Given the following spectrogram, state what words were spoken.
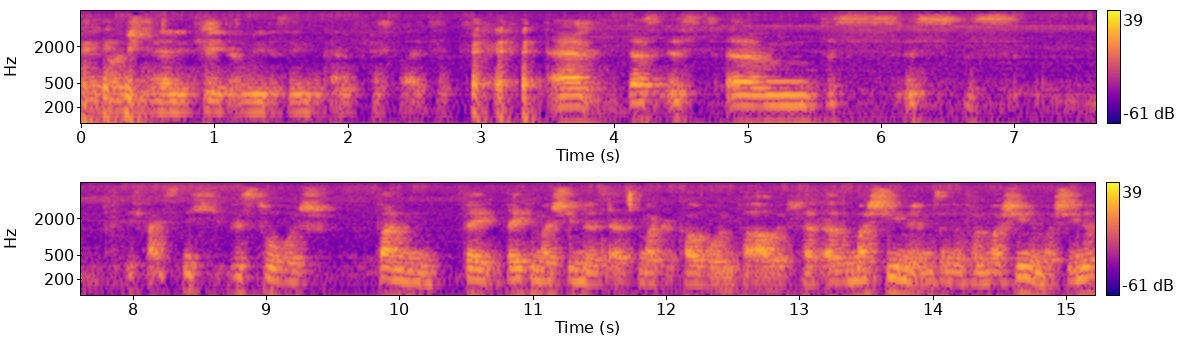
der deutschen Realität irgendwie, deswegen so keine Fettwalze. äh, das ist, ähm, das ist, das, ich weiß nicht historisch, wann welche Maschine das erste Mal Kakaobohnen verarbeitet hat. Also Maschine im Sinne von Maschine, Maschine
